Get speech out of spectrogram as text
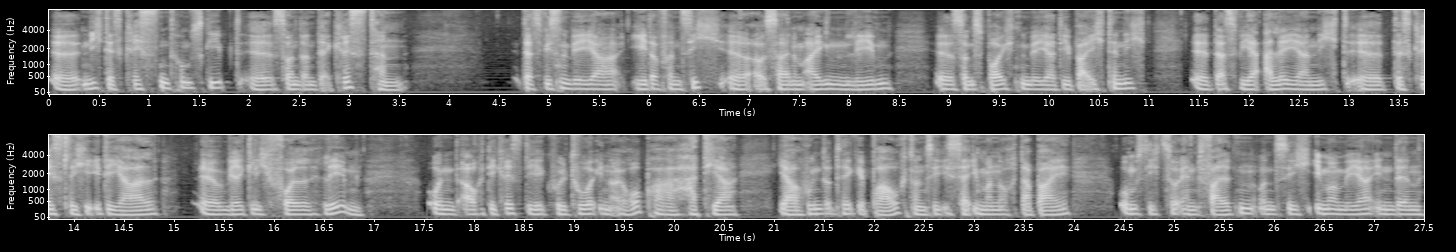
äh, nicht des Christentums gibt, äh, sondern der Christen. Das wissen wir ja jeder von sich äh, aus seinem eigenen Leben, äh, sonst bräuchten wir ja die Beichte nicht, äh, dass wir alle ja nicht das christliche Ideal wirklich voll leben. Und auch die christliche Kultur in Europa hat ja Jahrhunderte gebraucht und sie ist ja immer noch dabei, um sich zu entfalten und sich immer mehr in den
